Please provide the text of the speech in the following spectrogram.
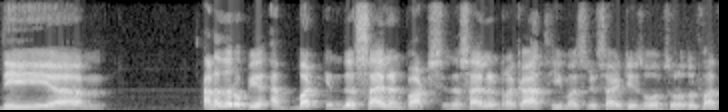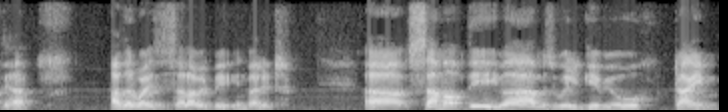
The um, another opinion, uh, but in the silent parts, in the silent rakat, he must recite his own Surah Al Fatiha. Otherwise, his salah will be invalid. Uh, some of the Imams will give you time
